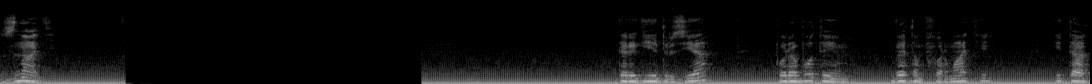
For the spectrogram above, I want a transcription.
знать. Дорогие друзья, поработаем в этом формате. Итак,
